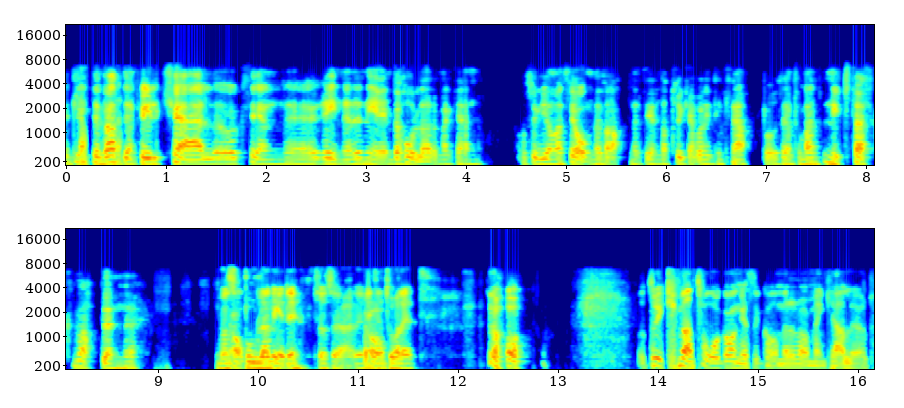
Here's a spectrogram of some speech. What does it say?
ett litet vattenfyllt kärl och sen rinner det ner i en behållare man kan och så gör man sig av med vattnet genom att trycka på en liten knapp och sen får man nytt färskt vatten. Man Ja. spolar ner det så att säga. Det är en liten Ja. toalett. Ja, Och trycker man två gånger så kommer det någon med en kall öl.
